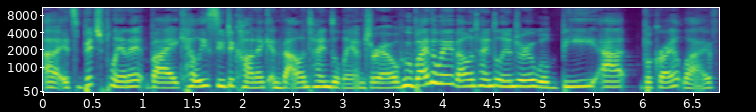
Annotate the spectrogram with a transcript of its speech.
Uh, it's Bitch Planet by Kelly Sue DeConnick and Valentine De Landro, who, by the way, Valentine De Landro will be at Book Riot Live.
